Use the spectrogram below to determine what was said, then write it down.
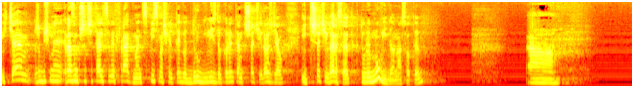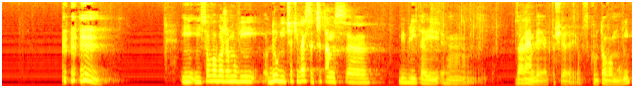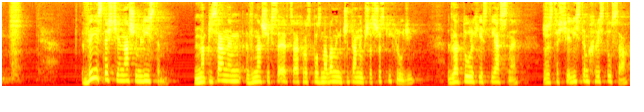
I chciałem, żebyśmy razem przeczytali sobie fragment z Pisma Świętego, drugi list do Koryntian, trzeci rozdział i trzeci werset, który mówi do nas o tym. A... I, I, Słowo Boże mówi, drugi, trzeci werset czytam z e, Biblii tej e, Zaręby, jak to się skrótowo mówi. Wy jesteście naszym listem, napisanym w naszych sercach, rozpoznawanym i czytanym przez wszystkich ludzi, dla których jest jasne, że jesteście listem Chrystusa,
